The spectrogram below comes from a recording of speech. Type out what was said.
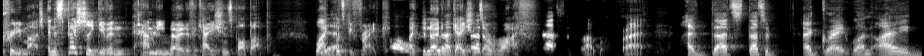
Pretty much. And especially given how many notifications pop up. Like, yeah. let's be frank. Oh, like the notifications that's, that's, are rife. That's the problem, right? I, that's that's a, a great one. I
